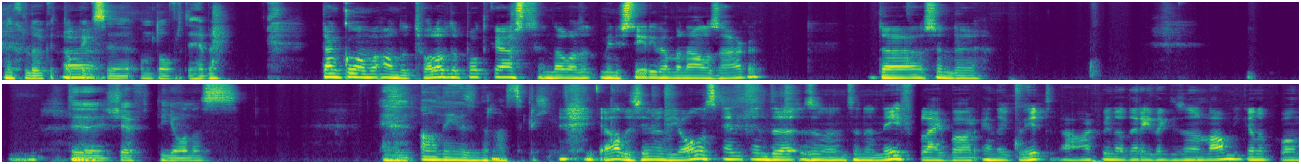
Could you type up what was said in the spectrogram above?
nog leuke topics eh, om het over te hebben. Dan komen we aan de twaalfde podcast en dat was het ministerie van Banale Zaken. Dat zijn de, De chef, de Jonas. En, oh nee, we zijn de laatste vergeten. ja, de zijn de Jonas en, en de, zijn, zijn neef blijkbaar. En ik weet, ah, ik vind dat erg dat ik zijn naam niet kan opkomen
